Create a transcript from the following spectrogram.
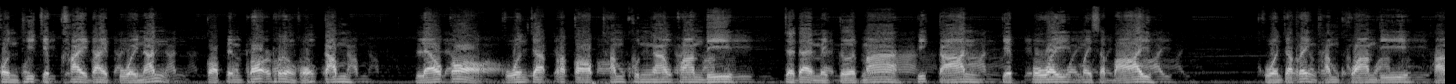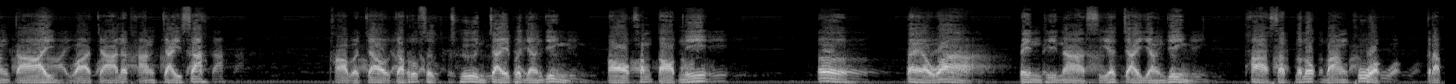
คนที่เจ็บไข้ได้ป่วยนั้น ก็เป็นเพราะเรื่องของกรรม แล้วก็ควรจะประกอบทำคุณงามความดี จะได้ไม่เกิดมาพิการ เจ็บป่วยไม่สบาย ควรจะเร่งทำความดีทางกาย วาจาและทางใจซะข้าพเจ้าจะรู้สึกชื่นใจเป็นอย่างยิ่ง ต่อคำตอบนี้ เออ แต่ว่าเป็นที่น่าเสียใจอย่างยิ่ง ถ้าสัตว์นรกบางพวกกลับ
